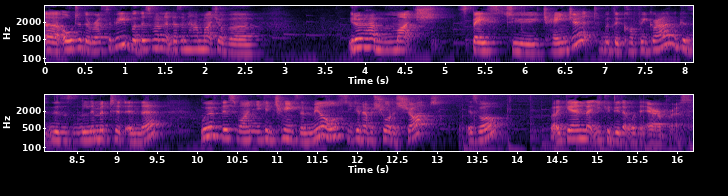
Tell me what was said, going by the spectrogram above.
uh, alter the recipe, but this one it doesn't have much of a you don't have much space to change it with the coffee ground because there's limited in there. With this one, you can change the mill so you can have a shorter shot as well. But again, that you could do that with the AeroPress.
